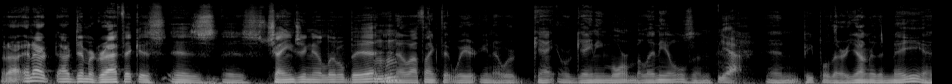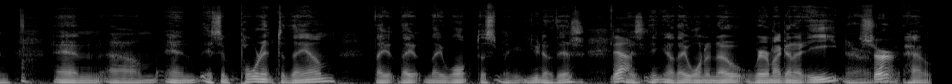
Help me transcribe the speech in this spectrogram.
But our, and our, our demographic is, is is changing a little bit. Mm-hmm. You know, I think that we're you know we're ga- we're gaining more millennials and Yeah. and people that are younger than me and and um, and it's important to them. They they, they want to you know this Yeah. you know they want to know where am I going to eat or Sure. how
